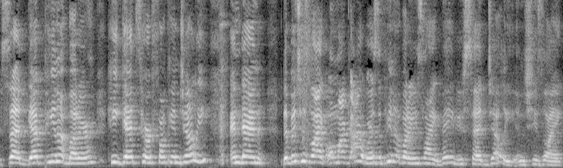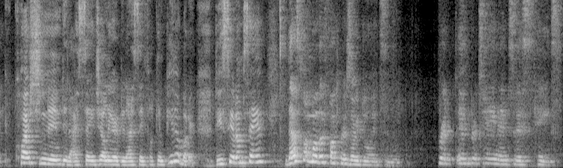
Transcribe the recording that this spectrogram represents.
said get peanut butter, he gets her fucking jelly. And then the bitch is like, "Oh my god, where's the peanut butter?" He's like, "Babe, you said jelly." And she's like questioning, "Did I say jelly or did I say fucking peanut butter?" Do you see what I'm saying? That's what motherfuckers are doing to me in pertaining to this case.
